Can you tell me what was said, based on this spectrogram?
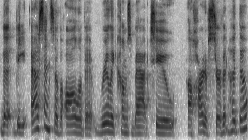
The, the essence of all of it really comes back to a heart of servanthood, though.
